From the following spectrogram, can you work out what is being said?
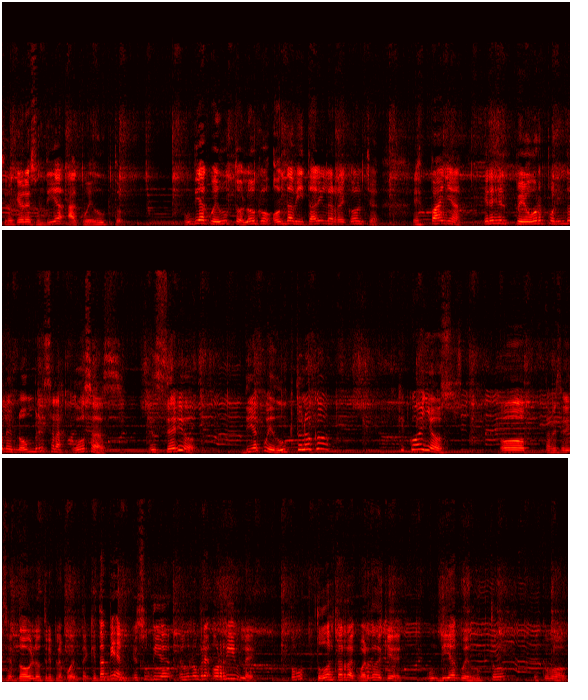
sino que ahora es un día acueducto. Un día acueducto, loco, onda vital y la reconcha. España, eres el peor poniéndole nombres a las cosas. ¿En serio? ¿Día acueducto, loco? ¿Qué coños? O también se dice doble o triple puente, que también es un día, es un nombre horrible. ¿Podemos todos estar de acuerdo de que un día acueducto es como...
